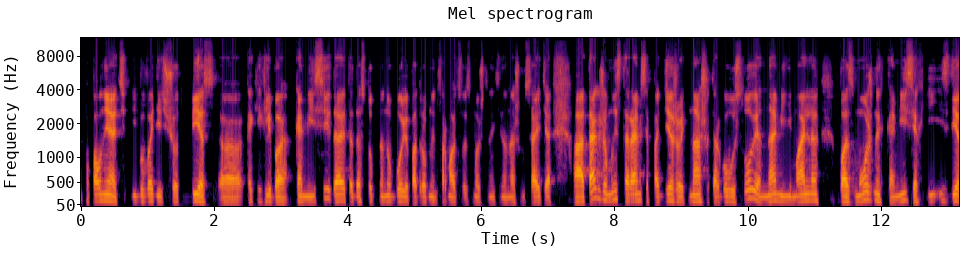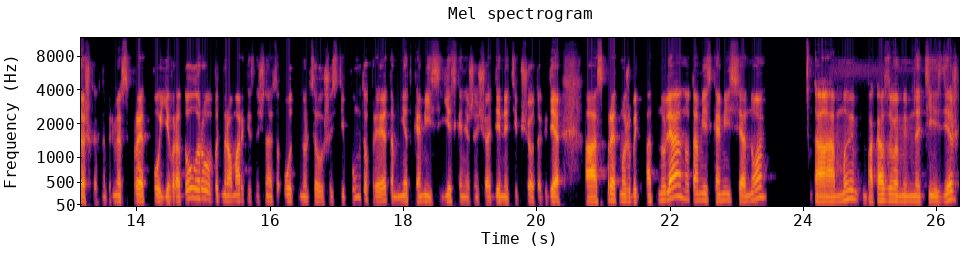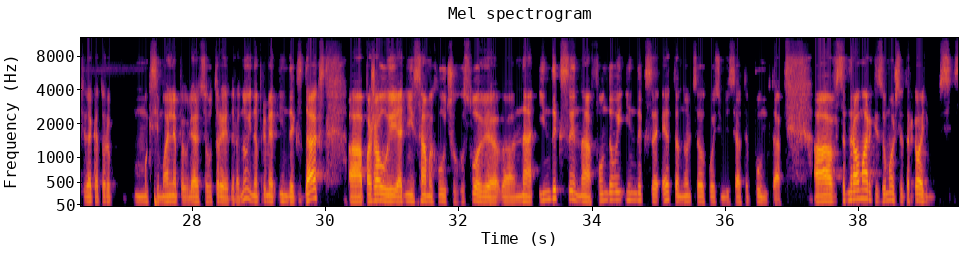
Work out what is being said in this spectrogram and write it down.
пополнять и выводить счет без э, каких-либо комиссий, да, это доступно, но более подробную информацию вы сможете найти на нашем сайте. А также мы стараемся поддерживать наши торговые условия на минимально возможных комиссиях и издержках. Например, спред по евро-доллару в Admiral Markets начинается от 0,6 пунктов, при этом нет комиссии. Есть, конечно, еще отдельный тип счета, где а, спред может быть от нуля, но там есть комиссия, но а, мы показываем именно те издержки, да, которые максимально появляются у трейдера. Ну и, например, индекс DAX, а, пожалуй, одни из самых лучших условий а, на индексы, на фондовые индексы, это 0,8 пункта. А, в Admiral Markets вы можете торговать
